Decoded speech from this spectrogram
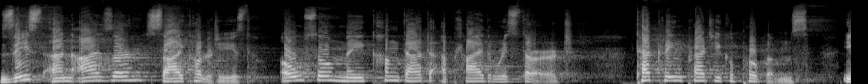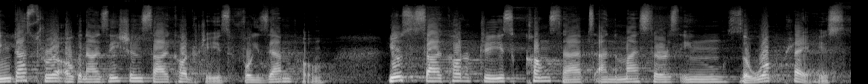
These and other psychologists also may conduct applied research, tackling practical problems. Industrial organization psychologists, for example, use psychology's concepts and methods in the workplace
